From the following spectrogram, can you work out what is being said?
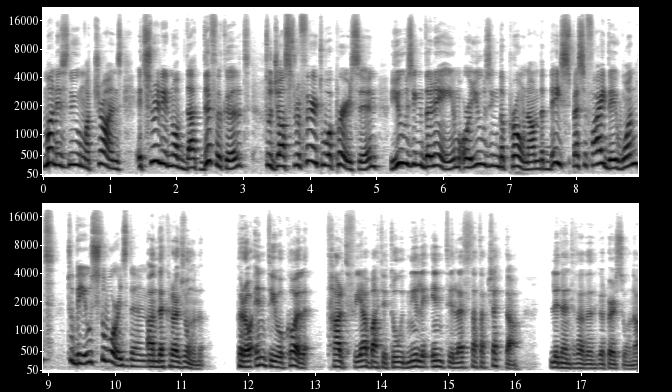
ma nies li huma trans. It's really not that difficult to just refer to a person using the name or using the pronoun that they specify they want to be used towards them. Għandek raġun, Però inti wkoll dħalt fiha b'attitudni li inti lesta taċċetta l-identità ta' dik il-persuna,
